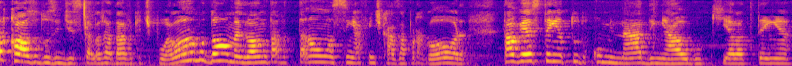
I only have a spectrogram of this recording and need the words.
por causa dos indícios que ela já dava que tipo, ela ama o Dom, mas ela não tava tão assim a fim de casar por agora. Talvez tenha tudo combinado em algo que ela tenha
